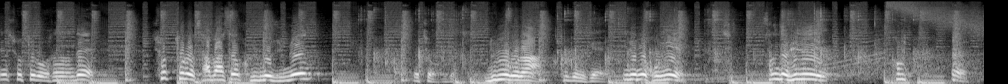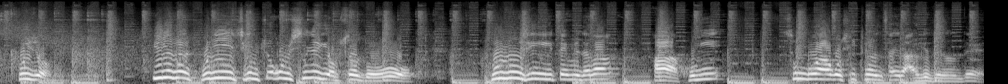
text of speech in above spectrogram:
예? 쇼트로 서는데 쇼트로 잡아서 긁어주면 그렇죠. 이렇게 누르거나 그렇게 이렇게 이러면 공이 상대 회전이 컴- 네, 보이죠? 이러면 본인이 지금 조금 실력이 없어도 보는 생이기 때문에 내가 아 공이 성공하고 실패한 사이를 알게 되는데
